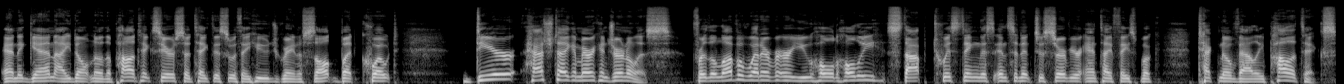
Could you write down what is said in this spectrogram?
And again, I don't know the politics here, so take this with a huge grain of salt, but quote, Dear hashtag American journalists, for the love of whatever you hold holy, stop twisting this incident to serve your anti Facebook techno valley politics.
